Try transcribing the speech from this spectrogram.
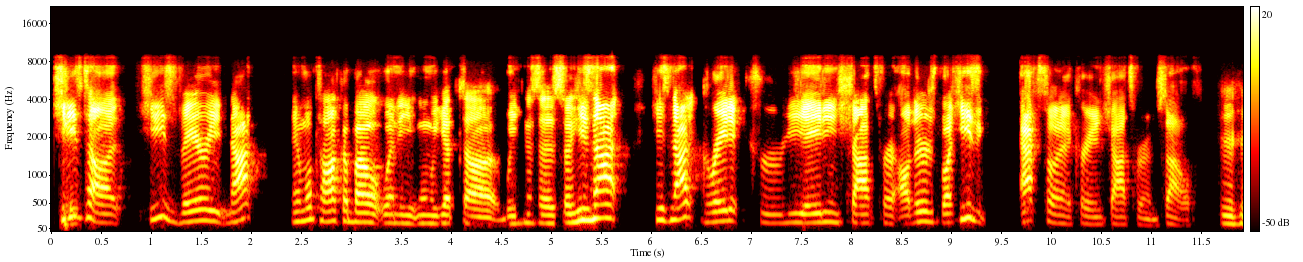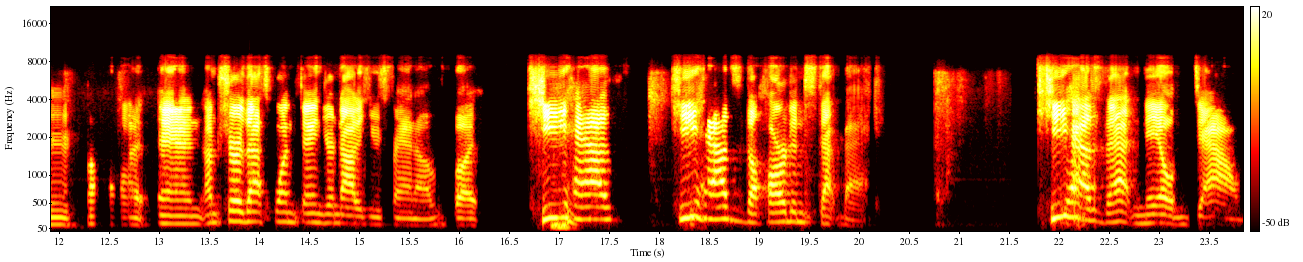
he's uh he's very not, and we'll talk about when he when we get to weaknesses. So he's not he's not great at creating shots for others, but he's excellent at creating shots for himself. Mm-hmm. Uh, and I'm sure that's one thing you're not a huge fan of, but he has he has the Harden step back. He has that nailed down.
